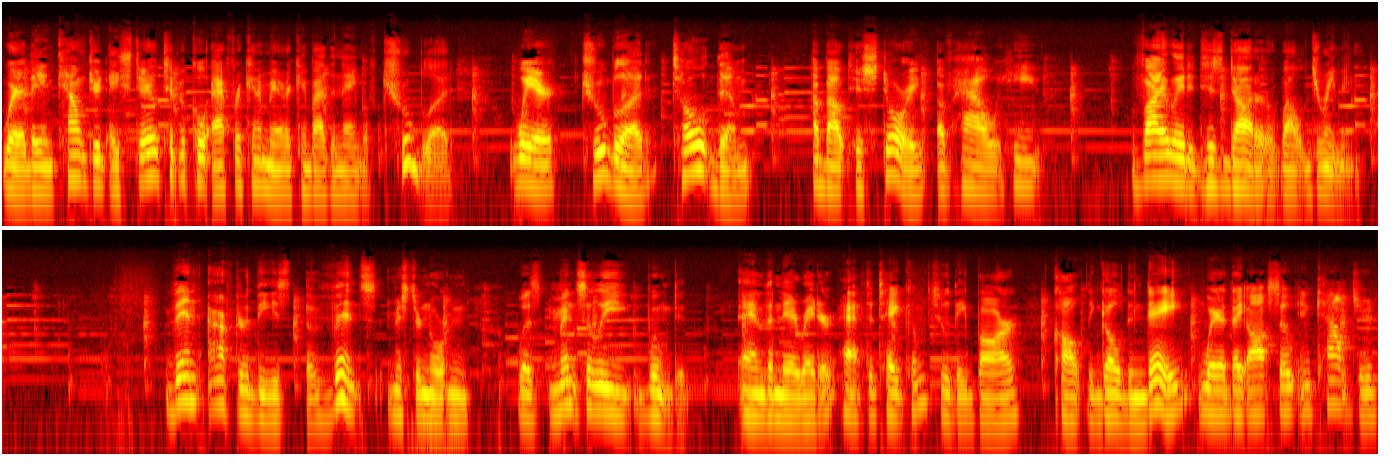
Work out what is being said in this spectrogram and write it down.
where they encountered a stereotypical African American by the name of Trueblood, where Trueblood told them about his story of how he violated his daughter while dreaming. Then, after these events, Mr. Norton was mentally wounded, and the narrator had to take him to the bar called the Golden Day, where they also encountered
